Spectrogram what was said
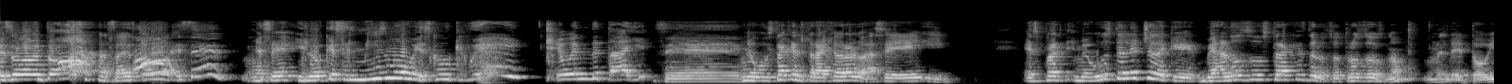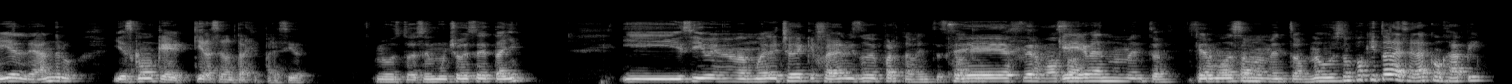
es, un momento. ¡ah! ¿Sabes cómo? ¡Ah, es él! Es él, y luego que es el mismo, güey. Es como que, güey, qué buen detalle. Sí. Me gusta que el traje ahora lo hace él y es. Me gusta el hecho de que vea los dos trajes de los otros dos, ¿no? El de Toby y el de Andrew. Y es como que quiero hacer un traje parecido. Me gustó ese, mucho ese detalle. Y sí, güey, me mamó el hecho de que fuera el mismo departamento. Es Sí, que, es hermoso. Qué gran momento. Qué hermoso hermoso. momento. Me gustó un poquito la escena con Happy.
